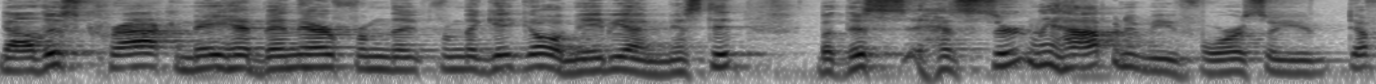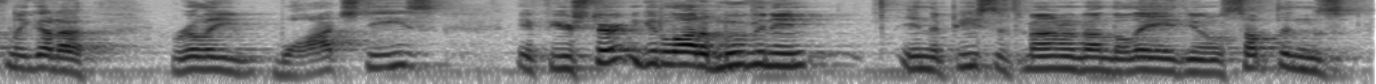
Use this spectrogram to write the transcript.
Now this crack may have been there from the from the get go, maybe I missed it. But this has certainly happened to me before, so you definitely got to really watch these. If you're starting to get a lot of movement in in the piece that's mounted on the lathe, you know something's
